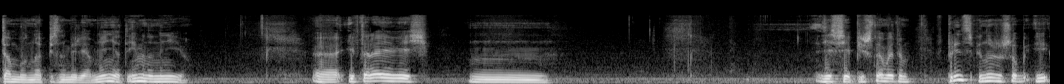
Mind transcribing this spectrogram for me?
Там было написано Мирьям. Нет, нет, именно на нее. Э, и вторая вещь. Здесь все пишут об этом в принципе, нужно, чтобы и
